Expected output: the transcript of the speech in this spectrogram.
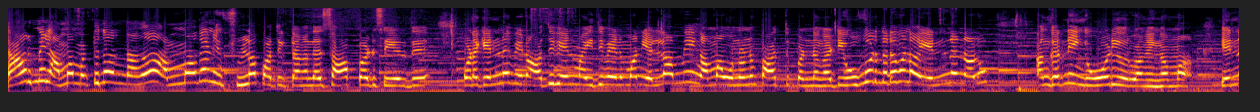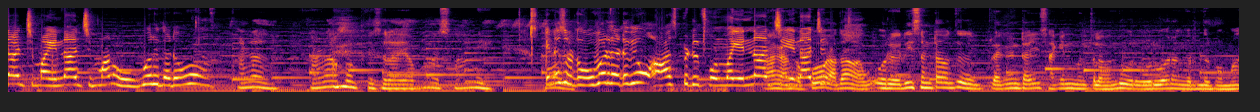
யாருமே இல்லை அம்மா மட்டும்தான் இருந்தாங்க. அம்மா தான் நீ ஃபுல்லாக பார்த்துக்கிட்டாங்க இந்த சாப்பாடு செய்கிறது உனக்கு என்ன வேணும் அது வேணுமா இது வேணுமான்னு எல்லாமே எங்கள் அம்மா ஒன்று ஒன்று பார்த்து பண்ணுங்காட்டி ஒவ்வொரு தடவை நான் என்னன்னாலும் அங்கேருந்து இங்கே ஓடி வருவாங்க எங்கள் அம்மா. என்னாச்சுமா என்னாச்சுமான்னு ஒவ்வொரு தடவும் அழாத அழாம பேசுகிறாய் அம்மா சாமி என்ன சொல்றது ஒவ்வொரு தடவையும் ஹாஸ்பிட்டல் போகணுமா? என்னாச்சு போ- அதான் ஒரு ரீசெண்டாக வந்து ப்ரெக்னென்ட் ஆகி செகண்ட் மந்த்தில் வந்து ஒரு ஒரு வாரம் அங்கே இருந்திருப்போமா?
